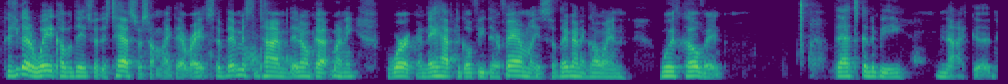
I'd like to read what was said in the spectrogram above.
because you got to wait a couple days for this test or something like that, right? So if they're missing time, they don't got money for work and they have to go feed their families, so they're going to go in with COVID. That's going to be not good,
